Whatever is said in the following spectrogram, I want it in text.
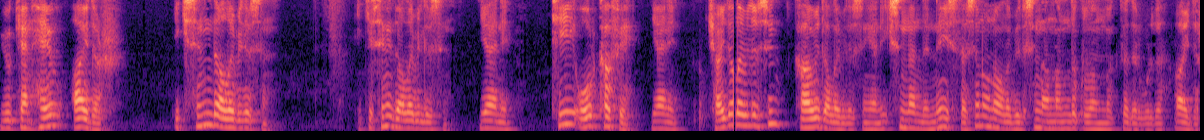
You can have either. İkisini de alabilirsin. İkisini de alabilirsin. Yani tea or coffee. Yani çay da alabilirsin, kahve de alabilirsin. Yani ikisinden de ne istersen onu alabilirsin anlamında kullanılmaktadır burada. Either.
